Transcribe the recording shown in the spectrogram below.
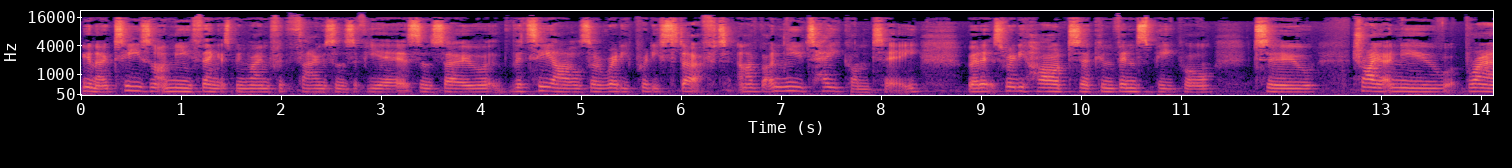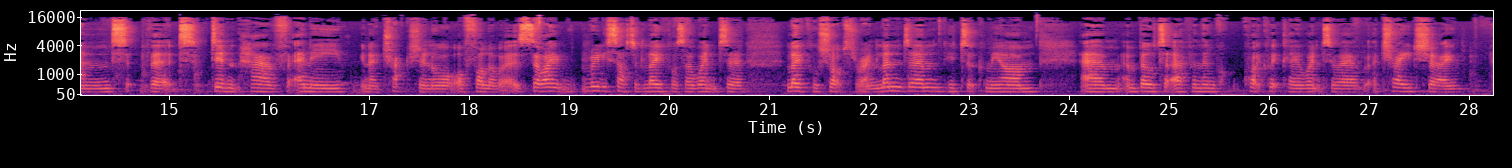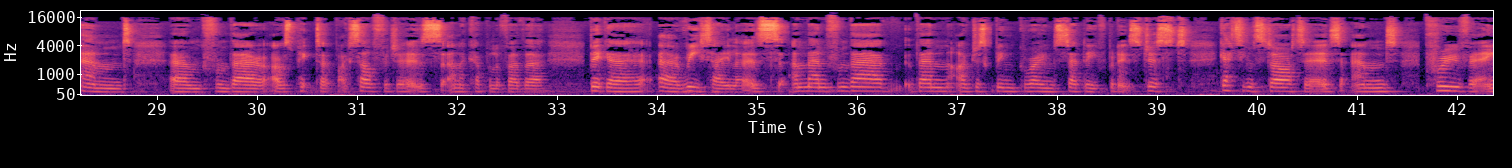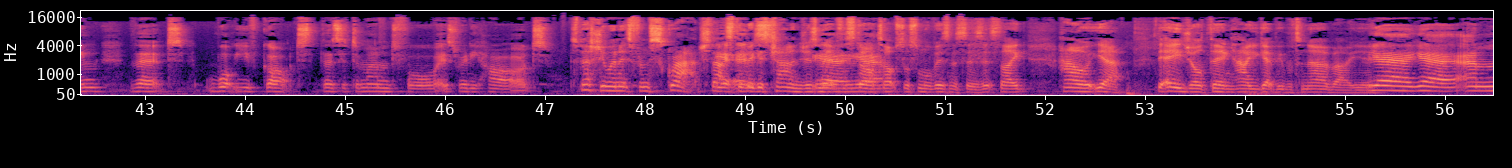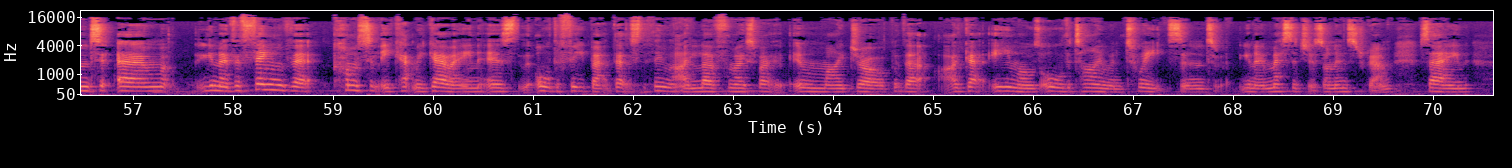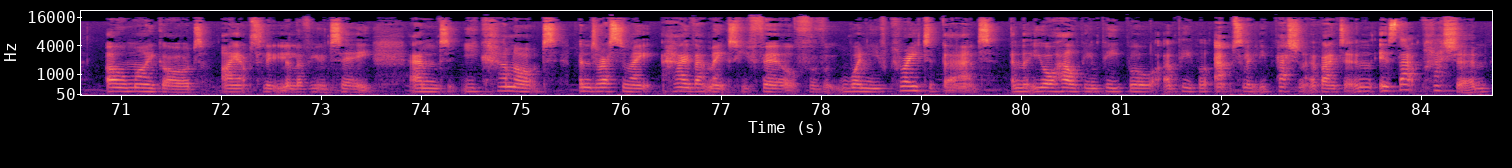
you know, tea's not a new thing. It's been around for thousands of years, and so the tea aisles are already pretty stuffed. And I've got a new take on tea, but it's really hard to convince people to try a new brand that didn't have any you know traction or, or followers. So i really started local so i went to local shops around london who took me on um, and built it up. And then quite quickly i went to a, a trade show and um, from there I was picked up by Selfridges and a couple of other bigger uh, retailers and then from there then I've just been growing steadily but it's just getting started and proving that what you've got there's a demand for is really hard Especially when it's from scratch. That's Yeah, the biggest challenge, isn't yeah, it, for yeah. startups or small businesses? It's like how, yeah, the age old thing, how you get people to know about you. Yeah, yeah, and um, you know the thing that constantly kept me going is all the feedback. That's the thing that I love most about in my job. That I get emails all the time and tweets and you know messages on Instagram saying. Oh my god, I absolutely love your tea, and you cannot underestimate how that makes you feel for when you've created that and that you're helping people and people absolutely passionate about it. And it's that passion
